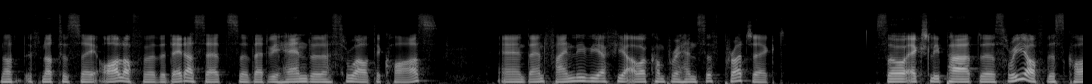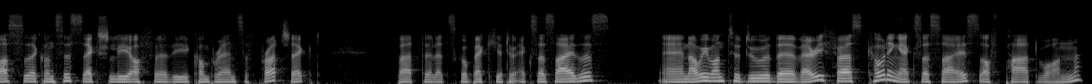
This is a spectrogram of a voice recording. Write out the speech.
not, if not to say all of uh, the datasets uh, that we handle throughout the course. And then finally we have here our comprehensive project. So actually part uh, 3 of this course uh, consists actually of uh, the comprehensive project. But uh, let's go back here to exercises. And now we want to do the very first coding exercise of part 1.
